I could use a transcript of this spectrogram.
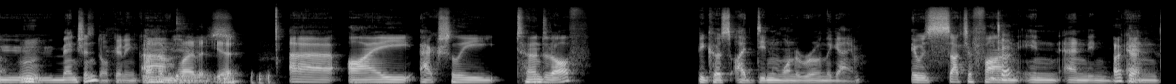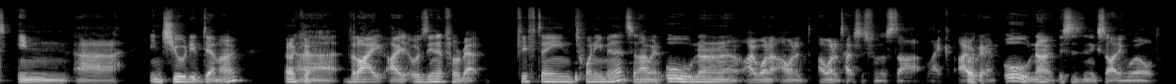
mm. It's mentioned. not getting good I haven't played it yet. Uh, I actually turned it off because I didn't want to ruin the game. It was such a fun in and in Okay. and in uh, intuitive demo Okay. uh, that I, I was in it for about 15, 20 minutes and I went, oh, no, no, no. I want to, I want to, I want to touch this from the start. Like I Okay. went, oh, no, this is an exciting world.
